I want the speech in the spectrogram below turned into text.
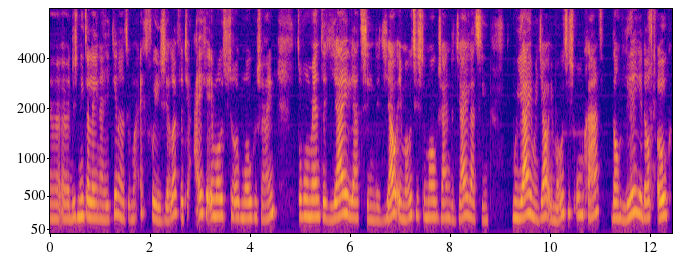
Uh, dus niet alleen naar je kinderen toe, maar echt voor jezelf. Dat je eigen emoties er ook mogen zijn. Tot het moment dat jij laat zien dat jouw emoties er mogen zijn, dat jij laat zien hoe jij met jouw emoties omgaat, dan leer je dat ook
